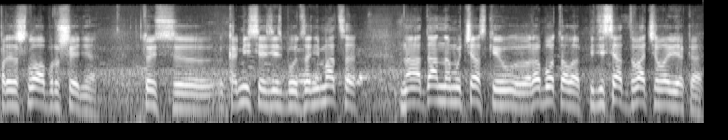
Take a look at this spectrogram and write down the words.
произошло обрушение. То есть э, комиссия здесь будет заниматься. На данном участке э, работало 52 человека.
